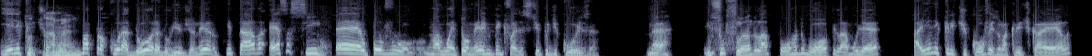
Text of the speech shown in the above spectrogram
E ele criticou uma procuradora do Rio de Janeiro que estava, essa sim, é, o povo não aguentou mesmo, tem que fazer esse tipo de coisa, né? Insuflando lá a porra do golpe, lá a mulher. Aí ele criticou, fez uma crítica a ela,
